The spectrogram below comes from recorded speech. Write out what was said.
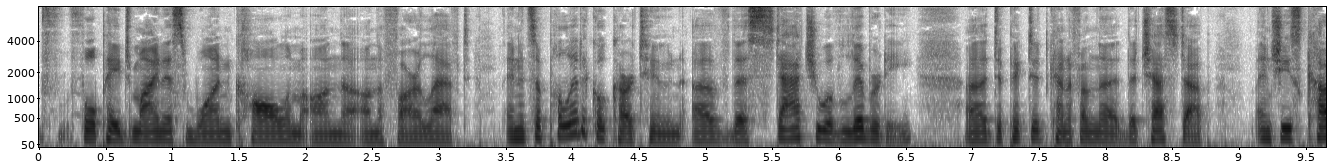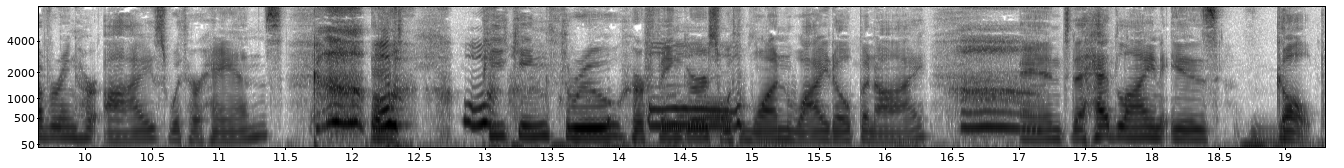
full page minus one column on the on the far left, and it's a political cartoon of the Statue of Liberty, uh, depicted kind of from the the chest up, and she's covering her eyes with her hands and oh, oh, peeking through her fingers oh. with one wide open eye, and the headline is "Gulp."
